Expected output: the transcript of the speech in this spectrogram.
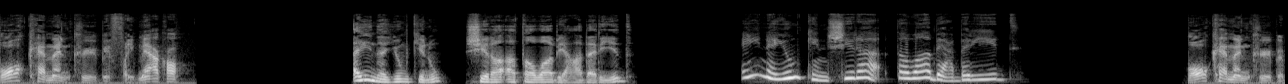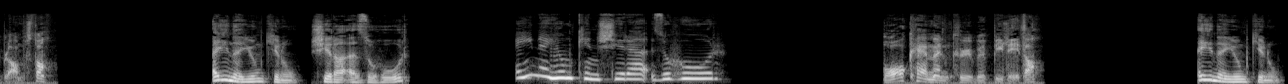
Hvor kan man købe frimærker? أين يمكن شراء طوابع بريد؟ أين يمكن شراء طوابع بريد؟ Hvor kan man købe blomster? أين يمكن شراء زهور؟ أين يمكن شراء زهور؟ Hvor kan man købe billetter? أين يمكن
